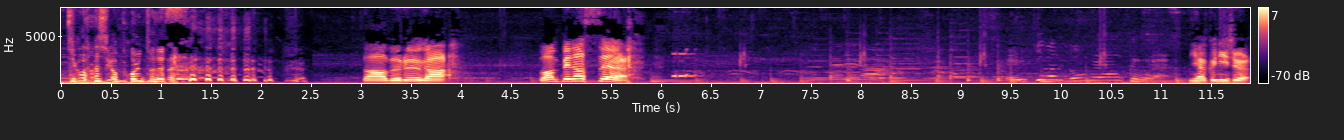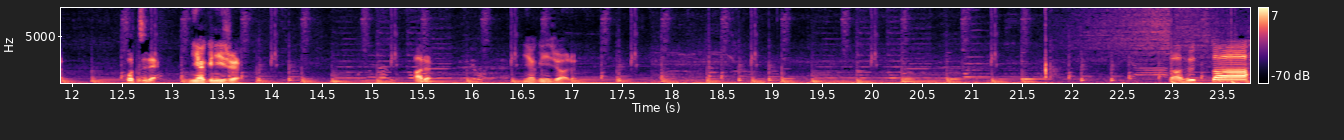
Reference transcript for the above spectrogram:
自己出しがポイントです。さあブルーが。ワンペナッスえ行きまでどんぐらいなんですかこれ？220こっちで。220ある。220ある。さあ振った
